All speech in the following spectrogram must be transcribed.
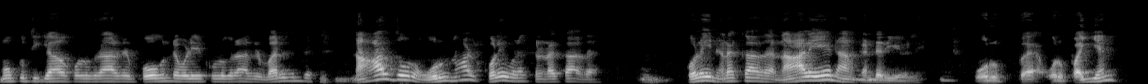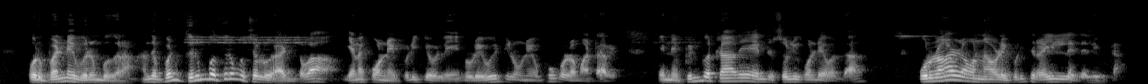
மூக்குத்திக்காக கொள்கிறார்கள் போகின்ற வழியில் கொள்கிறார்கள் வருகின்ற நாள்தோறும் ஒரு நாள் கொலை வழக்கு நடக்காத கொலை நடக்காத நாளையே நான் கண்டறியவில்லை. ஒரு ப ஒரு பையன் ஒரு பெண்ணை விரும்புகிறான். அந்த பெண் திரும்ப திரும்ப சொல்கிறாள் வா எனக்கு உன்னை பிடிக்கவில்லை. எங்களுடைய வீட்டில் உன்னை ஒப்புக்கொள்ள மாட்டார்கள் என்னை பின்பற்றாதே என்று சொல்லிக்கொண்டே வந்தால் ஒரு நாள் அவன் அவளை பிடித்து ரயிலில் தள்ளிவிட்டான்.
